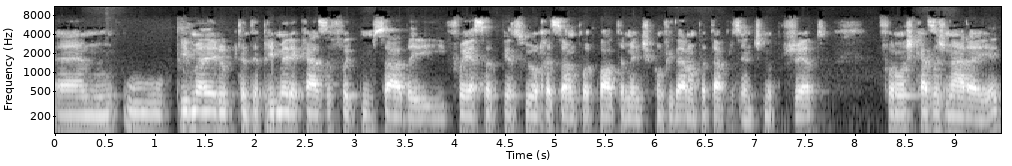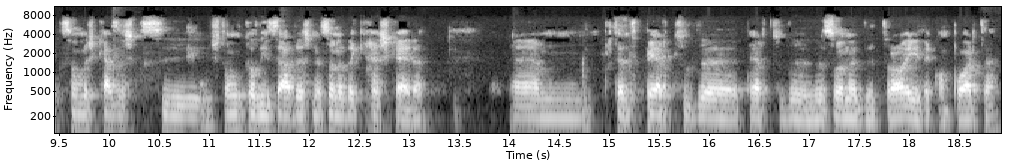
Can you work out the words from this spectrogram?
Um, o primeiro, portanto, a primeira casa foi começada e foi essa, penso eu, a razão pela qual também nos convidaram para estar presentes no projeto foram as casas na areia, que são umas casas que se, estão localizadas na zona da Carrasqueira, um, portanto, perto, de, perto da zona de Troia e da Comporta.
